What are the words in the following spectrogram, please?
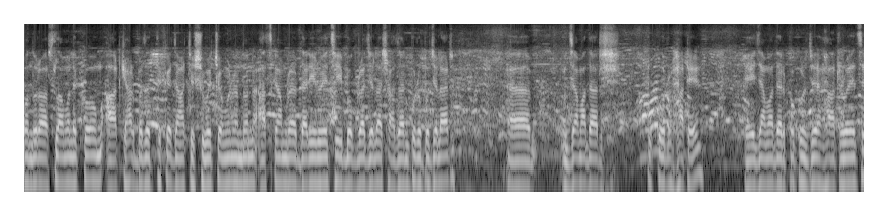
বন্ধুরা, আসসালামু আলাইকুম। আটকে হাট বাজার থেকে জানাচ্ছি শুভেচ্ছা অভিনন্দন। আজকে আমরা দাঁড়িয়ে রয়েছি বগুড়া জেলা, শাহজাহানপুর উপজেলার জামাদার পুকুর হাটে। এই জামাদার পুকুর যে হাট রয়েছে,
